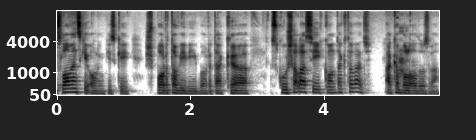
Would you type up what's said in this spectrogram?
Slovenský olympijský športový výbor. Tak Skúšala si ich kontaktovať? Aká bola odozva?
